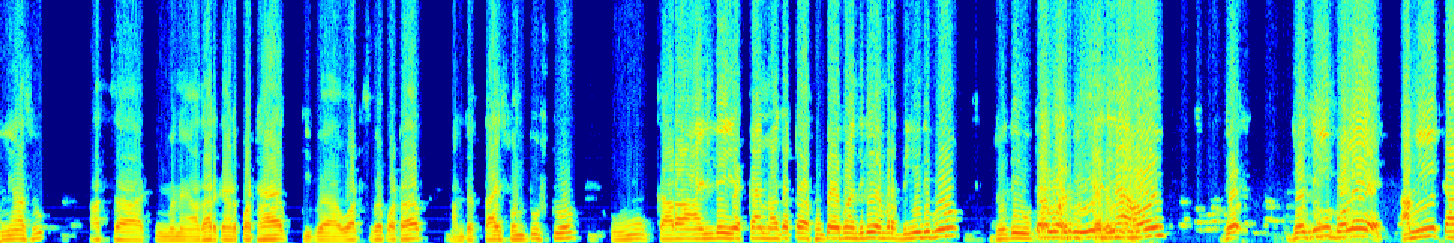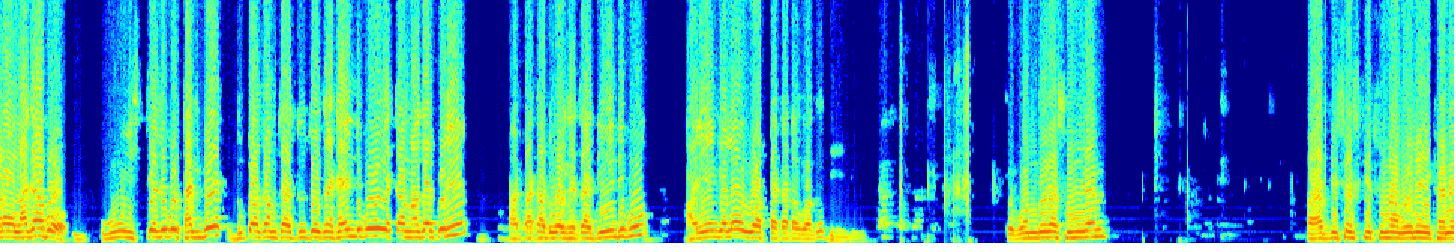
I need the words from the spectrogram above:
নিয়ে আসুক। আচ্ছা মানে আধার কার্ড পাঠাক, কিংবা হোয়াটসঅ্যাপে পাঠাক আমরা তাই সন্তুষ্ট। ও কারা আনলে একান্ন হাজার টাকা খুঁটায় বাঁধলে আমরা দিয়ে দিব। যদি ওটা ওর বিশ্বাস না হয় যদি বলে, আমি কারা লাগাবো? ও স্টেজের উপর থাকবে, দুটা গামছা দুটো গেঁঠাই দিব একান্ন হাজার করে, আর টাকা দুয়ার গেঁচায় দিয়ে দিব। হারিয়ে গেলে ওর টাকাটা ওকে দিয়ে দিবি। তো বন্ধুরা শুনলেন? আর বিশেষ কিছু না বলে এখানে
